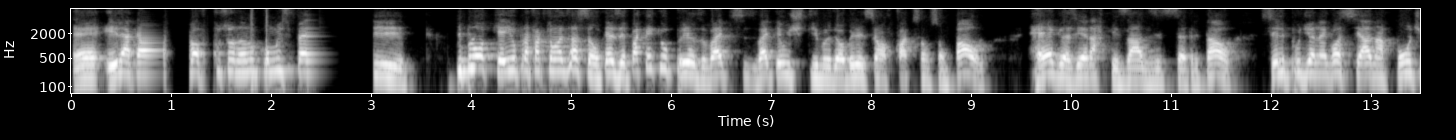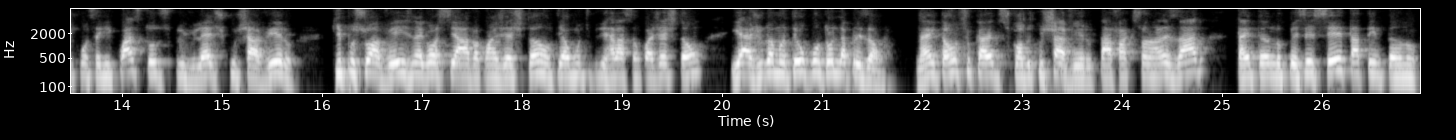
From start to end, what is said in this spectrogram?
é, ele acaba funcionando como uma espécie de, de bloqueio para faccionalização. Quer dizer, para que, que o preso vai, vai ter um estímulo de obedecer a uma facção São Paulo, regras hierarquizadas, etc. e tal, se ele podia negociar na ponte e conseguir quase todos os privilégios com o chaveiro, que por sua vez negociava com a gestão, tem algum tipo de relação com a gestão e ajuda a manter o controle da prisão. Né? Então, se o cara descobre que o chaveiro está faccionalizado, está entrando no PCC, está tentando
